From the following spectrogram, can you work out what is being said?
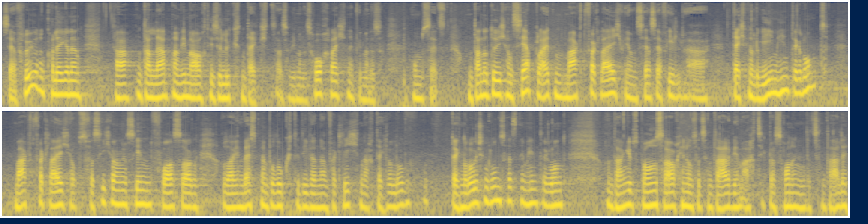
sehr früh und Kolleginnen. Und dann lernt man, wie man auch diese Lücken deckt, also wie man das hochrechnet, wie man das umsetzt. Und dann natürlich einen sehr breiten Marktvergleich. Wir haben sehr, sehr viel äh, Technologie im Hintergrund. Marktvergleich, ob es Versicherungen sind, Vorsorgen oder Investmentprodukte, die werden dann verglichen nach Technologie technologischen Grundsätzen im Hintergrund. Und dann gibt es bei uns auch in unserer Zentrale, wir haben 80 Personen in der Zentrale,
